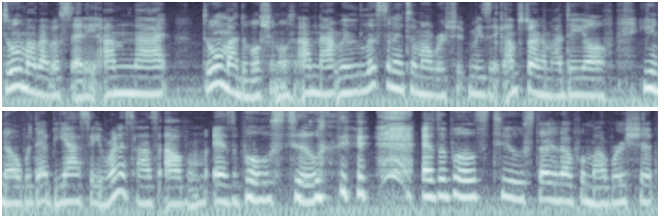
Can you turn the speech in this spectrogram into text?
doing my bible study i'm not doing my devotionals i'm not really listening to my worship music i'm starting my day off you know with that beyonce renaissance album as opposed to as opposed to starting off with my worship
